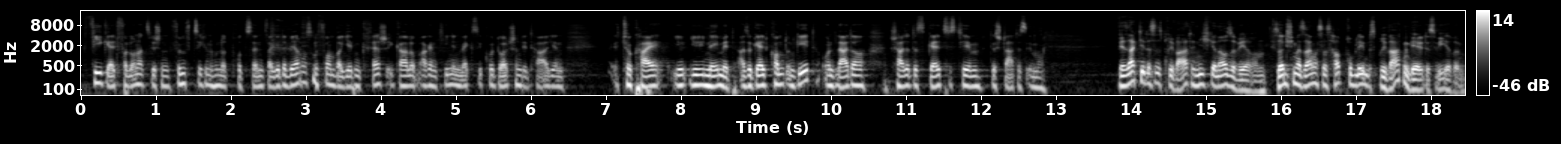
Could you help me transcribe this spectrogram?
viel Geld verloren hat, zwischen 50 und 100 Prozent. Bei jeder Währungsreform, bei jedem Crash, egal ob Argentinien, Mexiko, Deutschland, Italien, Türkei, you, you name it. Also Geld kommt und geht und leider scheitert das Geldsystem des Staates immer. Wer sagt dir, dass das Private nicht genauso wäre? Soll ich mal sagen, was das Hauptproblem des privaten Geldes wäre?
